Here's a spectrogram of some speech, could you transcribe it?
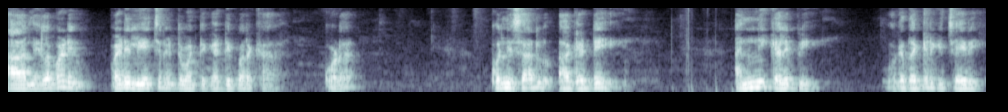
ఆ నిలబడి పడి లేచినటువంటి గడ్డి పరక కూడా కొన్నిసార్లు ఆ గడ్డి అన్నీ కలిపి ఒక దగ్గరికి చేరి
